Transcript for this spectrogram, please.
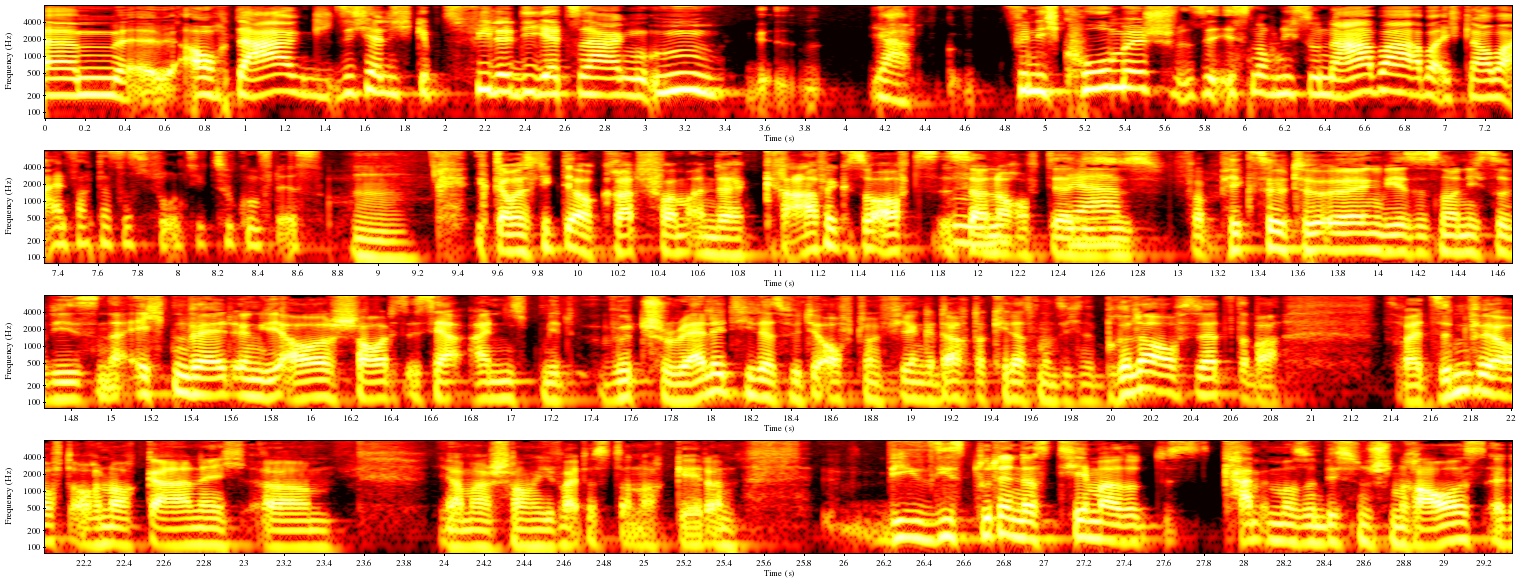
Ähm, auch da sicherlich gibt es viele, die jetzt sagen, mh, hm, ja, finde ich komisch, sie ist noch nicht so nahbar, aber ich glaube einfach, dass es für uns die Zukunft ist. Hm. Ich glaube, es liegt ja auch gerade vor allem an der Grafik so oft. Es ist hm. ja noch auf der ja. dieses verpixelte irgendwie, es ist noch nicht so, wie es in der echten Welt irgendwie ausschaut. Es ist ja eigentlich mit Virtual Reality, das wird ja oft von vielen gedacht, okay, dass man sich eine Brille aufsetzt, aber Soweit sind wir oft auch noch gar nicht. Ähm, ja, mal schauen, wie weit es dann noch geht. Und wie siehst du denn das Thema? Also, das kam immer so ein bisschen schon raus, äh,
